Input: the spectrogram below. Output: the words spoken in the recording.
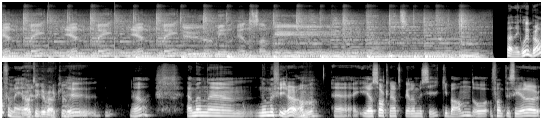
hjälp mig, hjälp mig, hjälp mig ur min ensamhet. Fan, det går ju bra för mig. här. Jag tycker verkligen. Det, ja. ja, men eh, nummer fyra då. Mm. Eh, jag saknar att spela musik i band och fantiserar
